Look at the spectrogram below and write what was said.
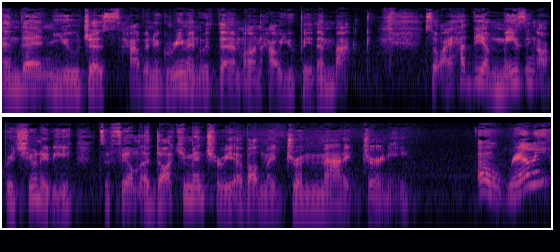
and then you just have an agreement with them on how you pay them back. So, I had the amazing opportunity to film a documentary about my dramatic journey. Oh, really?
